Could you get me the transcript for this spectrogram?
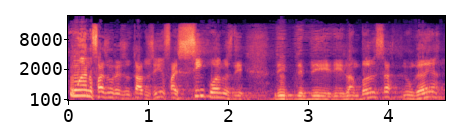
Um ano faz um resultadozinho, faz cinco anos de, de, de, de, lambança, não ganha,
